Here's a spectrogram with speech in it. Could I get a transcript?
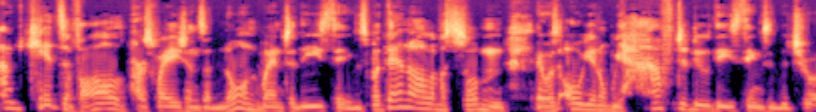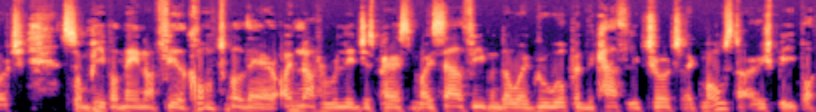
and kids of all persuasions and none went to these things. But then all of a sudden it was, oh, you know, we have to do these things in the church. Some people may not feel comfortable there. I'm not a religious person myself, even though I grew up in the Catholic church like most Irish people,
